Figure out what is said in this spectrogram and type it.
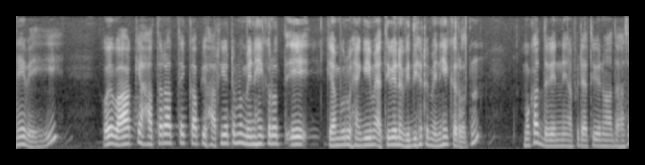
නෙවෙයි. ඔය වාක්‍ය හතරත් එක් අපි හරියටම මෙනෙහිකරොත් ඒ ගැඹුරු හැඟීම ඇතිවෙන විදිහට මෙනෙහිකරොත් මොකක්ද වෙන්නේ අපිට ඇති වෙනවා අදහස?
